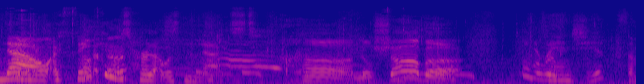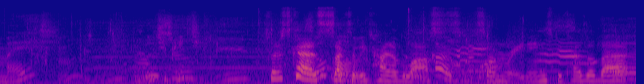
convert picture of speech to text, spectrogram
now I think it was her that was next. ah, Nilshaba. Overrim. Benjit Thamate. Peachy Peachy. So it just kind of sucks that we kind of lost some ratings because of that.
